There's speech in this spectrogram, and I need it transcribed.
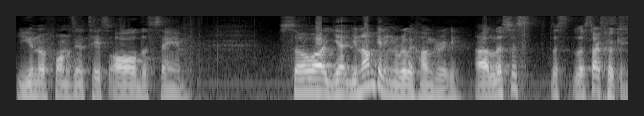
uniform. It's gonna taste all the same. So uh, yeah, you know I'm getting really hungry. Uh, let's just let's, let's start cooking.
